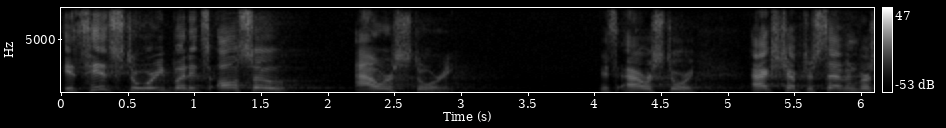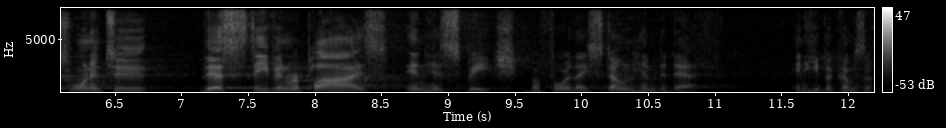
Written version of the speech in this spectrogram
it's his story, but it's also our story. It's our story. Acts chapter 7, verse 1 and 2. This Stephen replies in his speech before they stone him to death, and he becomes the,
